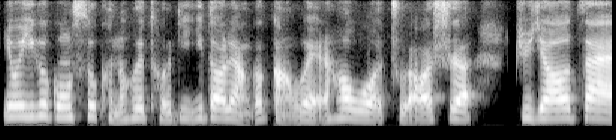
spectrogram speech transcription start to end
因为一个公司可能会投递一到两个岗位。然后我主要是聚焦在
